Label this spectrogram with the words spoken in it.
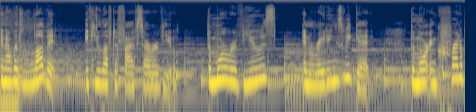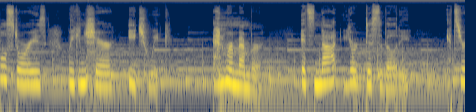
And I would love it if you left a five star review. The more reviews and ratings we get, the more incredible stories we can share each week. And remember, it's not your disability, it's your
